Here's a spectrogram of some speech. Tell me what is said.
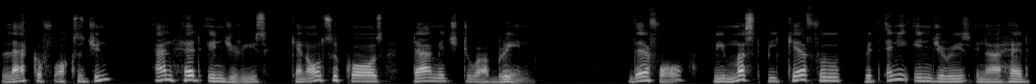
Lack of oxygen and head injuries can also cause damage to our brain. Therefore, we must be careful with any injuries in our head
